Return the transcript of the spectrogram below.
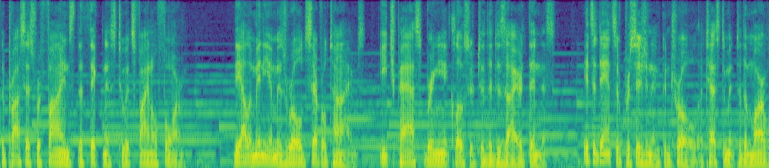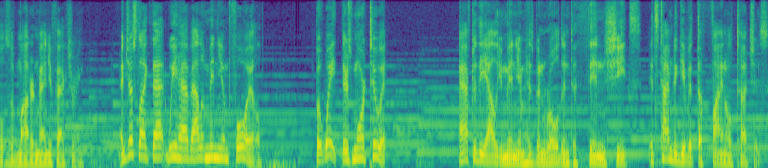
the process refines the thickness to its final form. The aluminium is rolled several times, each pass bringing it closer to the desired thinness. It's a dance of precision and control, a testament to the marvels of modern manufacturing. And just like that, we have aluminium foil. But wait, there's more to it. After the aluminium has been rolled into thin sheets, it's time to give it the final touches.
